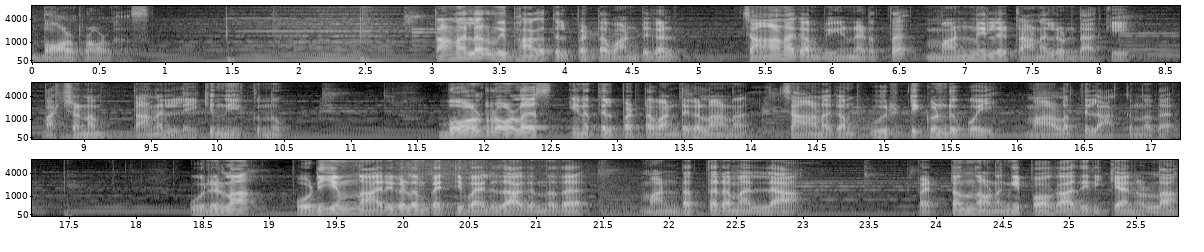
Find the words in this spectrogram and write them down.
ball rollers. Tunneller വിഭാഗത്തിൽപ്പെട്ട വണ്ടുകൾ ചാണകം വീണെടുത്ത് മണ്ണിൽ ടണലുണ്ടാക്കി ഭക്ഷണം ടണലിലേക്ക് നീക്കുന്നു. ബോൾ റോളേഴ്സ് ഇനത്തിൽപ്പെട്ട വണ്ടുകളാണ് ചാണകം ഉരുട്ടിക്കൊണ്ടുപോയി മാളത്തിലാക്കുന്നത്. ഉരുള പൊടിയും നാരുകളും പറ്റി വലുതാകുന്നത് മണ്ടത്തരമല്ല. പെട്ടെന്ന് ഉണങ്ങിപ്പോകാതിരിക്കാനുള്ള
